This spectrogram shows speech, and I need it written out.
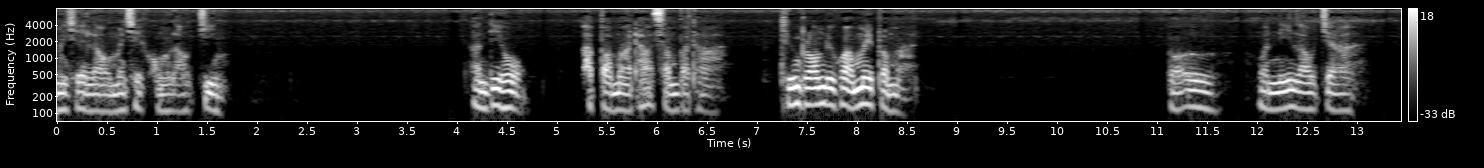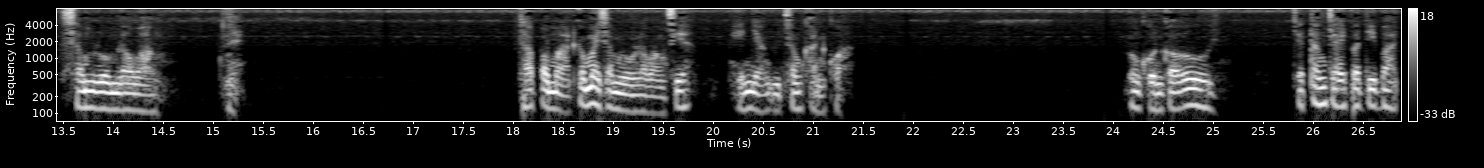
ไม่ใช่เราไม่ใช่ของเราจริง อันที่หกอัปปมาทสัมปทา ถึงพร้อมด้วยความไม่ประมาทก็เออ วันนี้เราจะสำรวมระวังเนี่ยถ้าประมาทก็ไม่สำรวมระวังเสีย เห็นอย่างอื่นสำคัญกว่า บางคนก็เออ จะตั้งใจปฏิบัติ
